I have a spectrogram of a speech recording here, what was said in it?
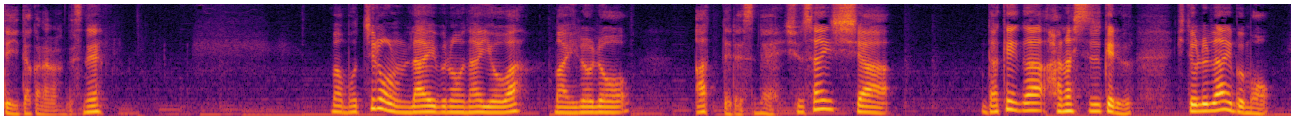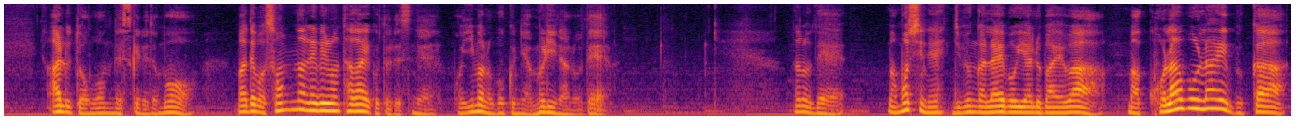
ていたからなんですね。まあもちろんライブの内容は、まあいろいろあってですね、主催者だけが話し続ける一人ライブもあると思うんですけれども、まあでもそんなレベルの高いことですね、もう今の僕には無理なので、なので、まあ、もしね、自分がライブをやる場合は、まあコラボライブか、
